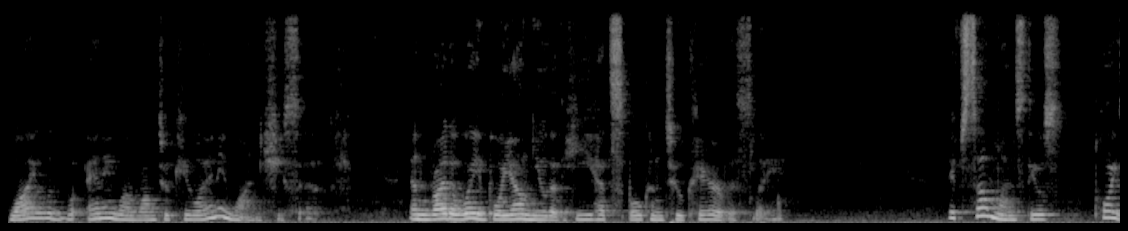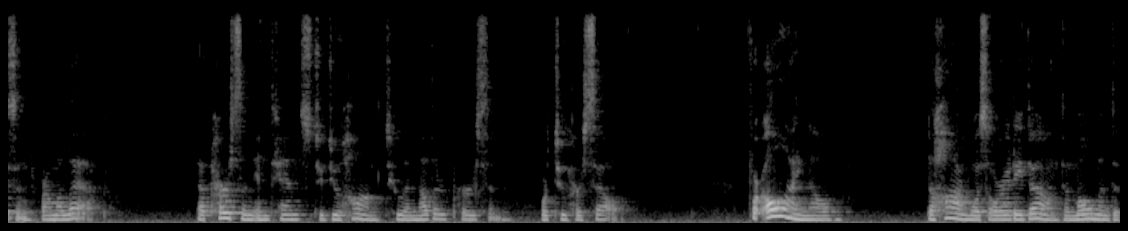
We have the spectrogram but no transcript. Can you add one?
Why would anyone want to kill anyone? she said. And right away Boyan knew that he had spoken too carelessly. If someone steals poison from a lab, that person intends to do harm to another person or to herself. For all I know, the harm was already done the moment the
